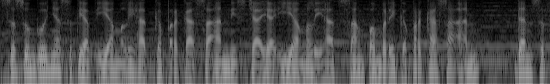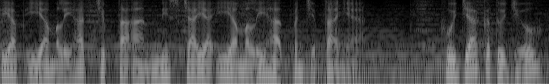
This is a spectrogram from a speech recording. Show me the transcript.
sesungguhnya setiap ia melihat keperkasaan niscaya ia melihat sang pemberi keperkasaan, dan setiap ia melihat ciptaan niscaya ia melihat penciptanya. Hujah ketujuh,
